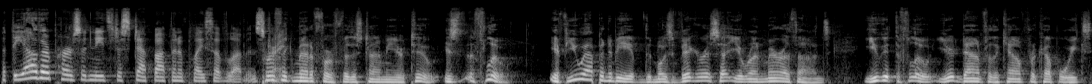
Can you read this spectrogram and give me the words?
but the other person needs to step up in a place of love and strength. Perfect metaphor for this time of year too is the flu. If you happen to be the most vigorous at you run marathons, you get the flu, you're down for the count for a couple weeks.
